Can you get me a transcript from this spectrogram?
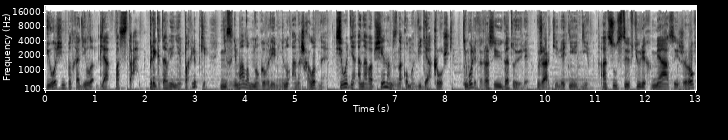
и очень подходила для поста. Приготовление похлебки не занимало много времени, но она ж холодная. Сегодня она вообще нам знакома в виде окрошки. Тем более как раз ее и готовили в жаркие летние дни. Отсутствие в тюрях мяса и жиров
